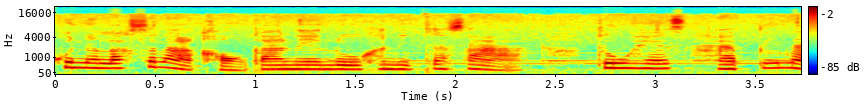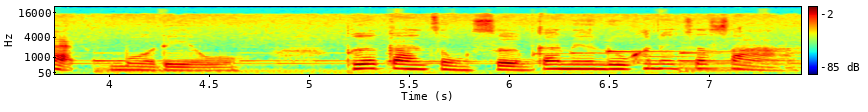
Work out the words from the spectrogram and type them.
คุณลักษณะของการเรียนรู้คณิตศาสตร์ t o h e s Happy Math Model เพื่อการส่งเสริมการเรียนรู้คณิตศาสตร์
